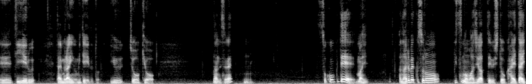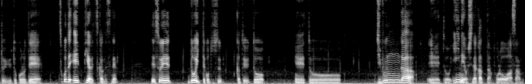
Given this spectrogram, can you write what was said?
えー TL、タイムラインを見ているという状況なんですよね。うん。そこで、まあ、なるべくその、いつも交わっている人を変えたいというところで、そこで API を使うんですね。で、それでどういったことをするかというと、えっ、と、自分が、えっ、と、いいねをしなかったフォロワーさん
